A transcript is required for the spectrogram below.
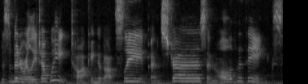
This has been a really tough week talking about sleep and stress and all of the things.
